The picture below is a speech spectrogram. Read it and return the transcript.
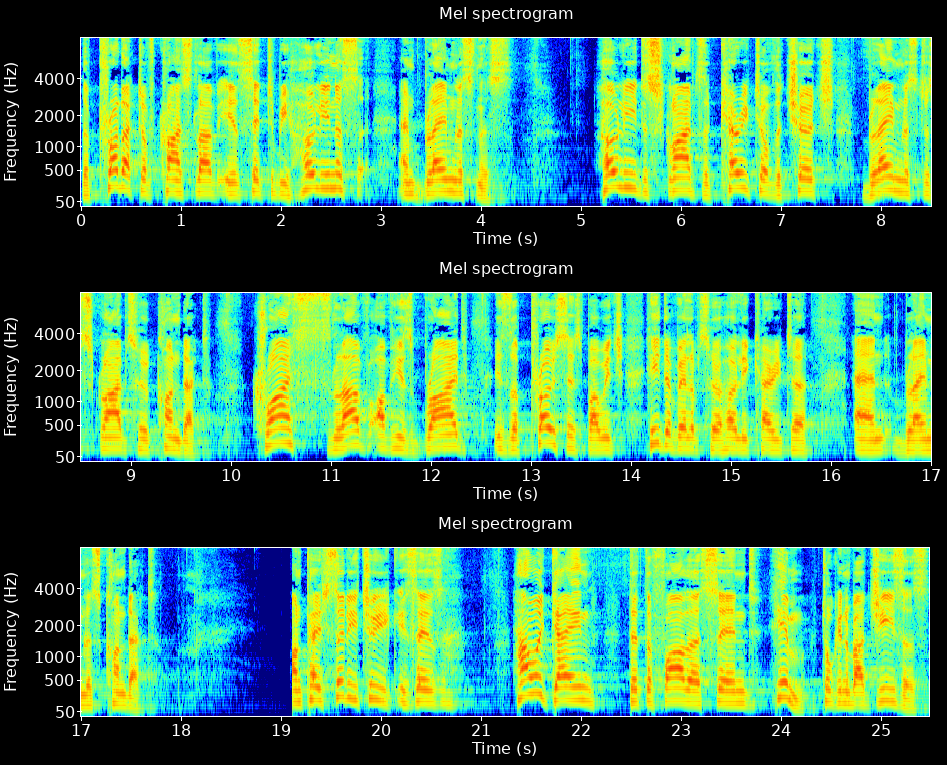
The product of Christ's love is said to be holiness and blamelessness. Holy describes the character of the church, blameless describes her conduct. Christ's love of his bride is the process by which he develops her holy character and blameless conduct. On page 32, he says, How again did the Father send him? Talking about Jesus.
